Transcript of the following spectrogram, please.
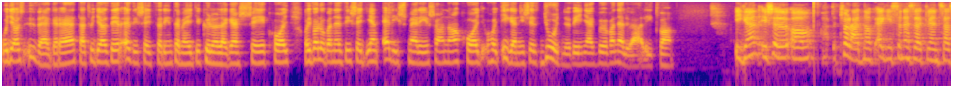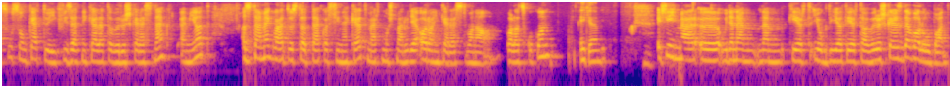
ugye az üvegre, tehát ugye azért ez is egy szerintem egy különlegesség, hogy, hogy valóban ez is egy ilyen elismerés annak, hogy, hogy igenis ez gyógynövényekből van előállítva. Igen, és a családnak egészen 1922-ig fizetni kellett a Vöröskeresztnek emiatt, Azután megváltoztatták a színeket, mert most már ugye aranykereszt van a palackokon. Igen. És így már ö, ugye nem, nem kért jogdíjat érte a Vöröskereszt, de valóban.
